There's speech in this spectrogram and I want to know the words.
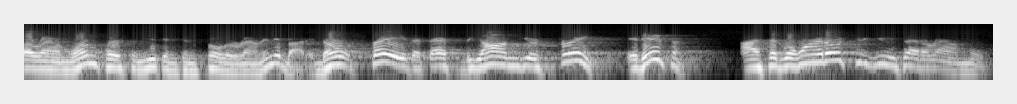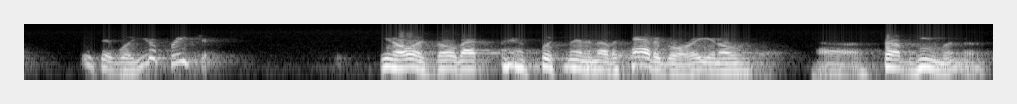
around one person, you can control it around anybody. Don't say that that's beyond your strength. It isn't. I said, well, why don't you use that around me? He said, well, you're a preacher. You know, as though that puts me in another category, you know, uh, subhuman or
